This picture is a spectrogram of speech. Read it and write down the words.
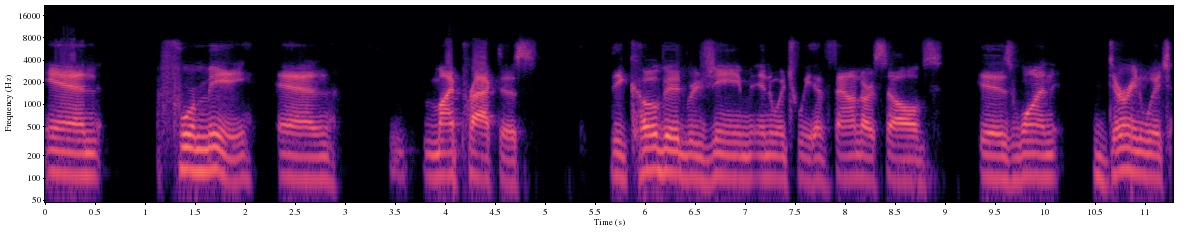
And for me and my practice, the COVID regime in which we have found ourselves is one during which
